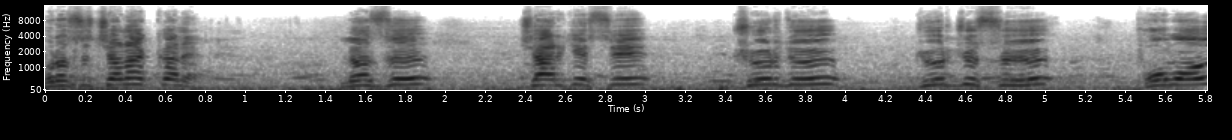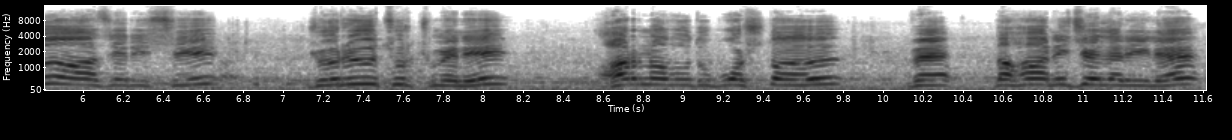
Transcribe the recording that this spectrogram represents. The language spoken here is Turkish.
Burası Çanakkale. Lazı, Çerkesi, Kürdü, Gürcüsü, Pomağı Azerisi, Görüğü Türkmeni, Arnavudu Boşnağı ve daha niceleriyle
